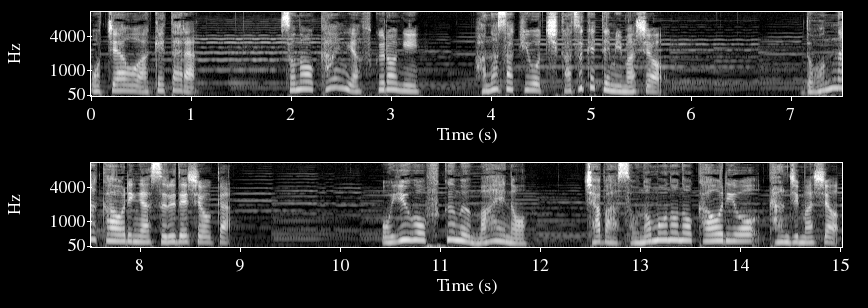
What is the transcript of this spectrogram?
お茶を開けたらその缶や袋に鼻先を近づけてみましょう。どんな香りがするでしょうか？お湯を含む前の茶葉そのものの香りを感じましょう。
